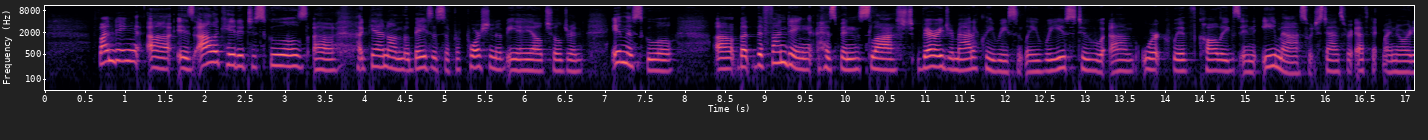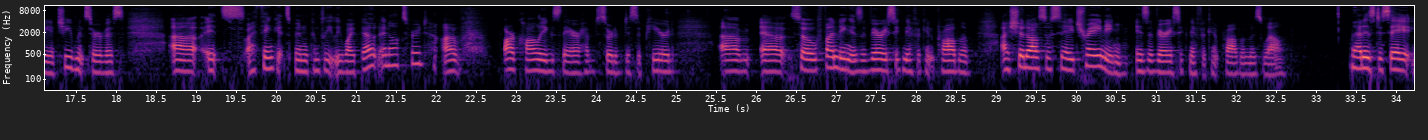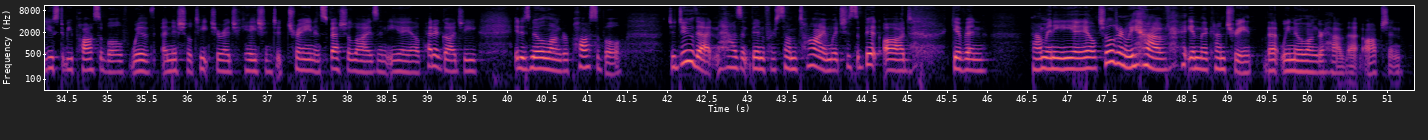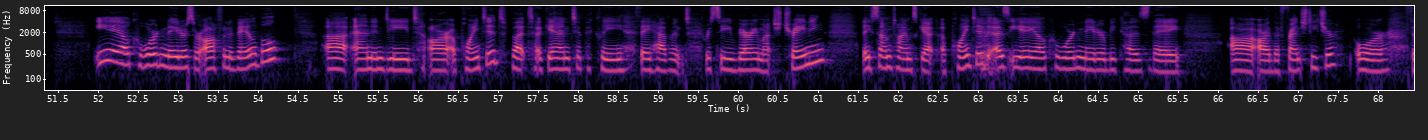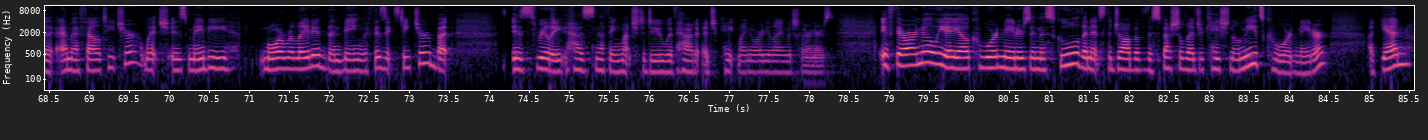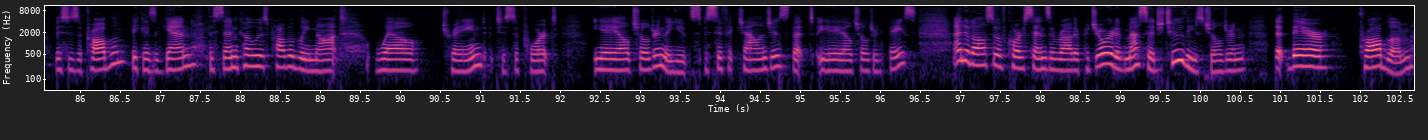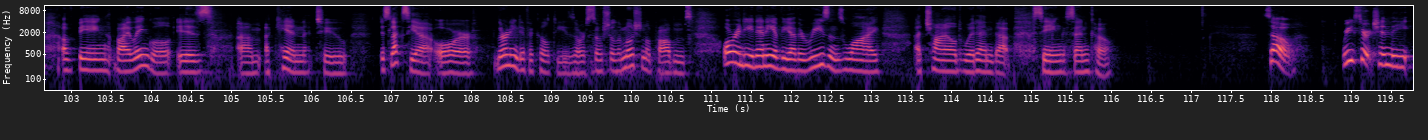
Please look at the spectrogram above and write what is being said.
Funding uh, is allocated to schools, uh, again, on the basis of proportion of EAL children in the school. Uh, but the funding has been slashed very dramatically recently. We used to um, work with colleagues in EMAS, which stands for Ethnic Minority Achievement Service. Uh, it's, I think it's been completely wiped out in Oxford. our colleagues there have sort of disappeared. Um, uh, so funding is a very significant problem. I should also say training is a very significant problem as well. That is to say, it used to be possible with initial teacher education to train and specialize in EAL pedagogy. It is no longer possible to do that and hasn't been for some time, which is a bit odd given how many EAL children we have in the country that we no longer have that option. EAL coordinators are often available uh, and indeed are appointed, but again, typically they haven't received very much training. They sometimes get appointed as EAL coordinator because they uh, are the French teacher or the MFL teacher, which is maybe more related than being the physics teacher, but is really has nothing much to do with how to educate minority language learners. If there are no EAL coordinators in the school, then it's the job of the special educational needs coordinator. Again, this is a problem because, again, the SENCO is probably not well trained to support EAL children, the specific challenges that EAL children face. And it also, of course, sends a rather pejorative message to these children that their problem of being bilingual is um, akin to dyslexia or learning difficulties or social emotional problems, or indeed any of the other reasons why a child would end up seeing the SENCO. So, research in the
